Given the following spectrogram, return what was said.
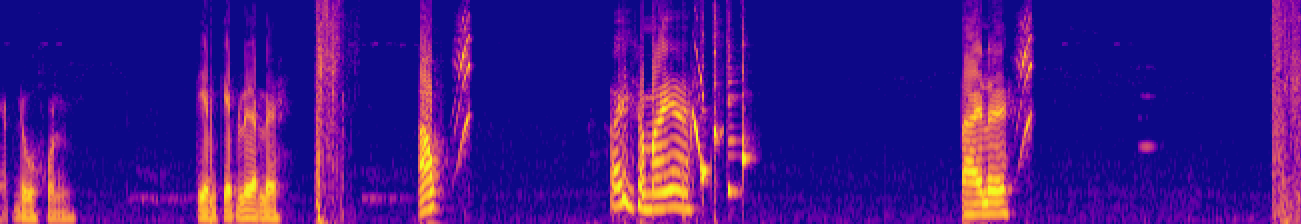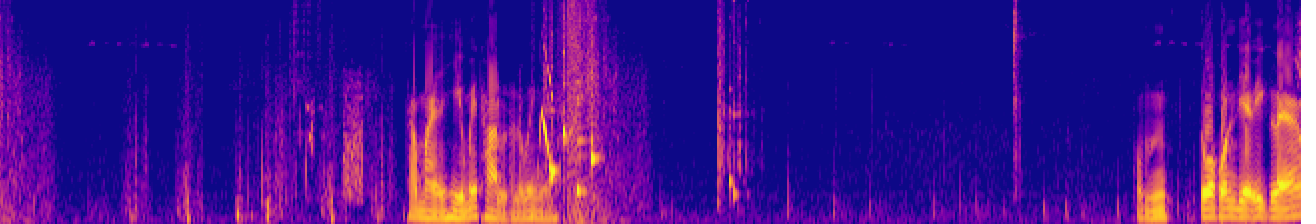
แอบดูคน เตรียมเก็บเลือดเลย เอา้า เฮ้ยทำไมอะ ตายเลย ทำไมฮิวไม่ทันหรือว่าไงผมตัวคนเดียวอีกแล้ว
